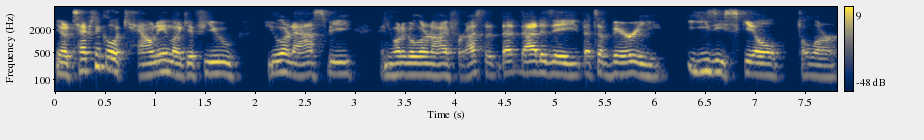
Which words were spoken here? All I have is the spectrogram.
you know technical accounting like if you if you learn ASPE and you want to go learn ifrs that that, that is a that's a very easy skill to learn.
